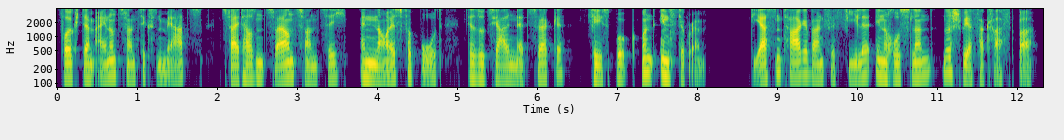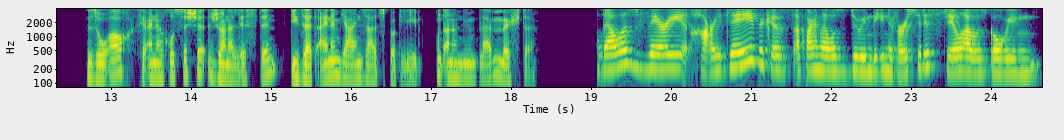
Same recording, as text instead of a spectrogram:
folgte am 21. März 2022 ein neues Verbot der sozialen Netzwerke Facebook und Instagram. Die ersten Tage waren für viele in Russland nur schwer verkraftbar. So auch für eine russische Journalistin, die seit einem Jahr in Salzburg lebt und anonym bleiben möchte. That was very hard day because apparently I was doing the university still. I was going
